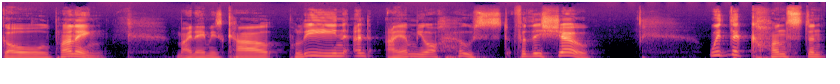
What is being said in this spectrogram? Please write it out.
goal planning. My name is Carl Pullein, and I am your host for this show. With the constant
